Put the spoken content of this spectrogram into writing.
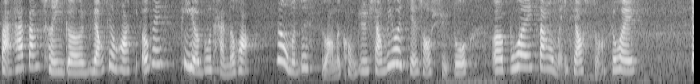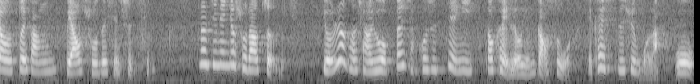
把它当成一个聊天话题，而非避而不谈的话。那我们对死亡的恐惧想必会减少许多，而不会当我们一提到死亡，就会叫对方不要说这些事情。那今天就说到这里，有任何想与我分享或是建议，都可以留言告诉我，也可以私讯我啦。我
